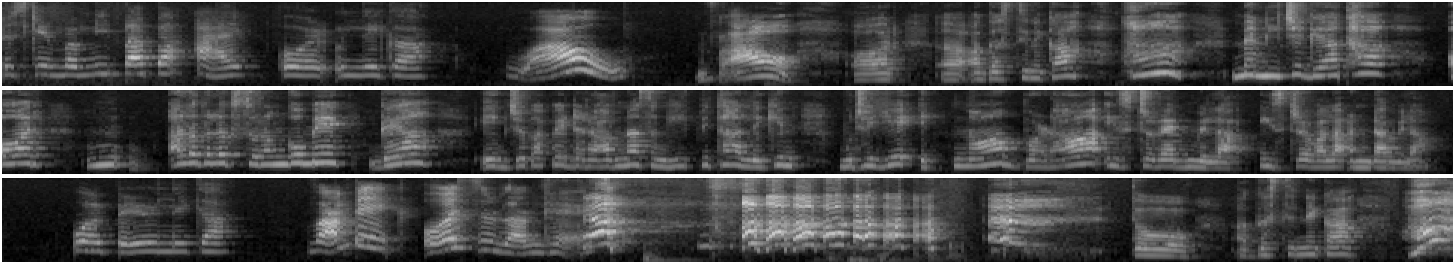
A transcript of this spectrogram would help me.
उसके मम्मी पापा आए और उन्होंने कहा वाओ! वाओ! और अ, अगस्त्य ने कहा हाँ मैं नीचे गया था और अलग अलग सुरंगों में गया। एक जगह पे डरावना संगीत भी था लेकिन मुझे ये इतना बड़ा ईस्टर एग मिला ईस्टर वाला अंडा मिला। और फिर उन्होंने कहा वहाँ पे एक और सुरंग है। तो अगस्त ने कहा हाँ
